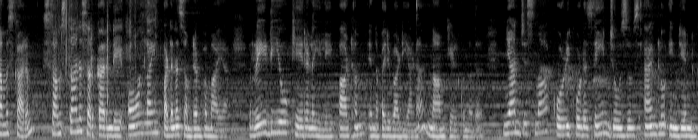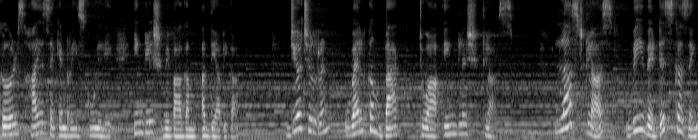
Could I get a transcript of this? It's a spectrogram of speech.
നമസ്കാരം. സംസ്ഥാന സർക്കാരിന്റെ ഓൺലൈൻ പഠന സംരംഭമായ റേഡിയോ കേരളയിലെ പാഠം എന്ന പരിപാടിയാണ് നാം കേൾക്കുന്നത്. ഞാൻ Jisma Kozhikode saint Joseph's Anglo Indian girls higher secondary സ്കൂളിലെ ഇംഗ്ലീഷ് വിഭാഗം അധ്യാപിക. Dear children welcome back to ആ English class last class we were discussing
